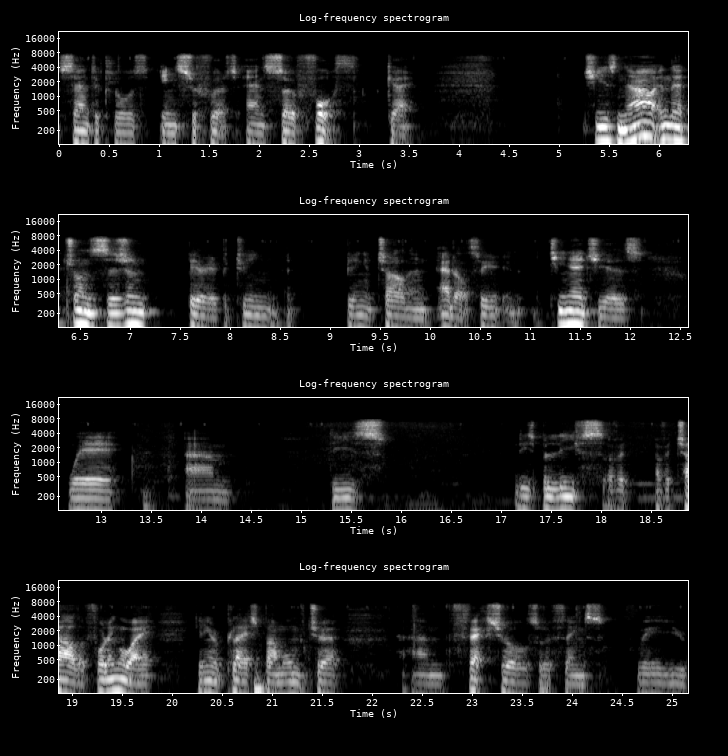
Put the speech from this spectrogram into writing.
Santa Claus, ensovoorts, and so forth. Okay. She is now in that transition period between being a child and an adult, so teenage years, where um, these these beliefs of a of a child are falling away, getting replaced by more mature um, factual sort of things where you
